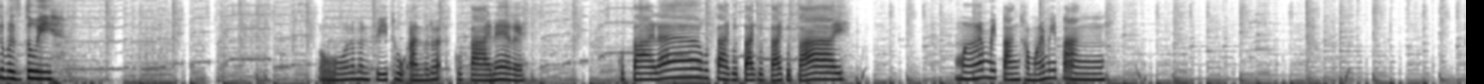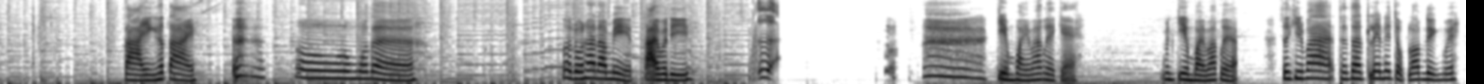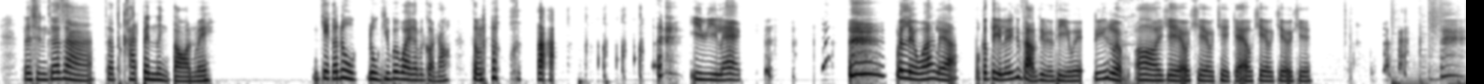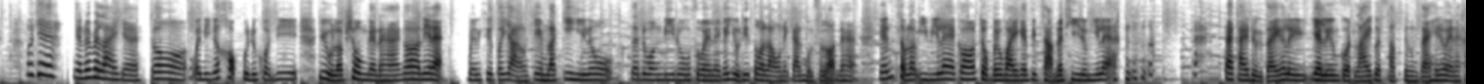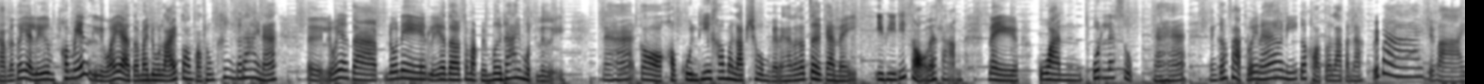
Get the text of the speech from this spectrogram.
กำลังจะตุย โอ้แล้วมันฟีดถูกอันซะด้วย กูตายแน่เลย กูตายแล้วกูตายกูตายกูตายกูตายไม้ไม่ตังค่ะไม้ไม่ตังตายอย่างนี้ก็ตายโอ้ลงมัวแต่เราโดนท่าดาเมจตายพอดีเออเกมไวมากเลยแก มันเกมไวมากเลยอะ ฉันคิดว่าฉันจะเล่นให้จบรอบหนึ่งเว้ยแล้วฉันก็จะจะคัดเป็นหนึ่งตอนเว้ยแกก็ดูดูคลิปไวๆกันไปก่อนเนาะสำหรับ EP แรก มันเร็วมากเลยอะปกติเล่นคือสามสิบนาทีเว้ย นี่คือแบบอ๋อโอเค โอเค โอเค แก โอเค โอเค โอเค โอเคงั้นไม่เป็นไรแก ก็วันนี้ก็ขอบคุณทุกคนที่อยู่รับชมกันนะฮะ ก็นี่แหละ มันคือตัวอย่างของเกม Lucky Hero จะดวงดีดวงซวยอะไรก็อยู่ที่ตัวเราในการหมุนสล็อตนะฮะ งั้นสำหรับ EP แรกก็จบไปไวๆกัน 13 นาทีตรงนี้แหละ ถ้าใครถูกใจก็เลยอย่าลืมกดไลค์กดซับเป็นกำลังใจให้ด้วยนะครับ แล้วก็อย่าลืมคอมเมนต์หรือว่าอยากจะมาดูไลฟ์ตอนสองทุ่มครึ่งก็ได้นะ เออหรือว่าอยากจะโดเน a หรืออยากจะสมัครเมมเบอร์ได้หมดเลย นะฮะก็ขอบคุณที่เข้ามารับชมกันนะคะแล้วก็เจอกันใน EP ที่ 2 และ 3 ในวันพุธและศุกร์นะฮะงั้นก็ฝากด้วยนะ วันนี้ก็ขอตัวลาก่อนนะ บ๊ายบาย บ๊ายบาย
